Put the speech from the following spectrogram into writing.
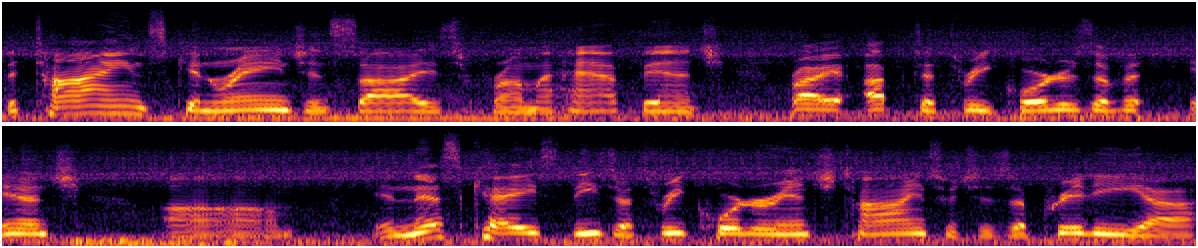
The tines can range in size from a half inch probably up to three quarters of an inch. Um, in this case these are three quarter inch tines which is a pretty uh,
